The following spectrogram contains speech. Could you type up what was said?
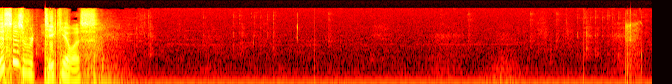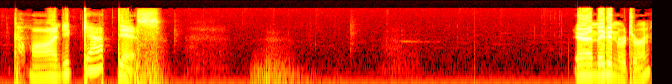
This is ridiculous. Come on, you got this. And they didn't return.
